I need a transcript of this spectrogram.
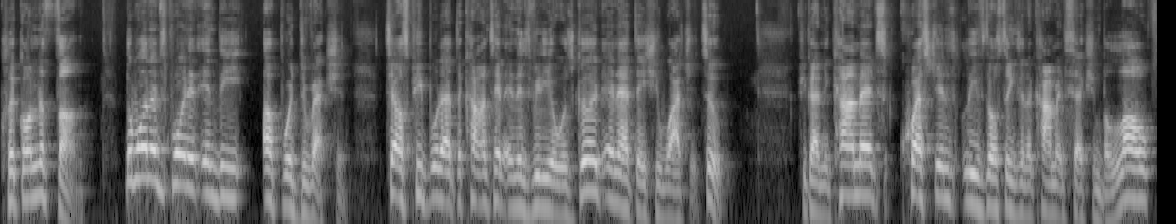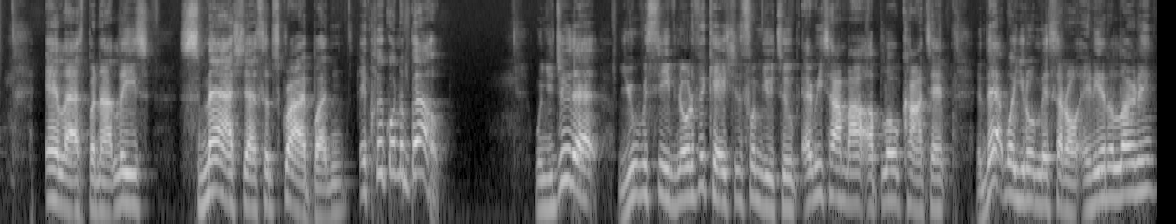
Click on the thumb. The one that's pointed in the upward direction tells people that the content in this video was good and that they should watch it too. If you got any comments, questions, leave those things in the comment section below. And last but not least, smash that subscribe button and click on the bell. When you do that, you'll receive notifications from YouTube every time I upload content, and that way you don't miss out on any of the learning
